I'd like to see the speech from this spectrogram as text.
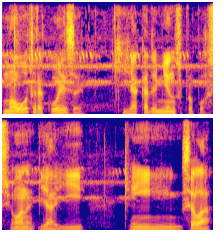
Uma outra coisa que a academia nos proporciona, e aí quem, sei lá,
